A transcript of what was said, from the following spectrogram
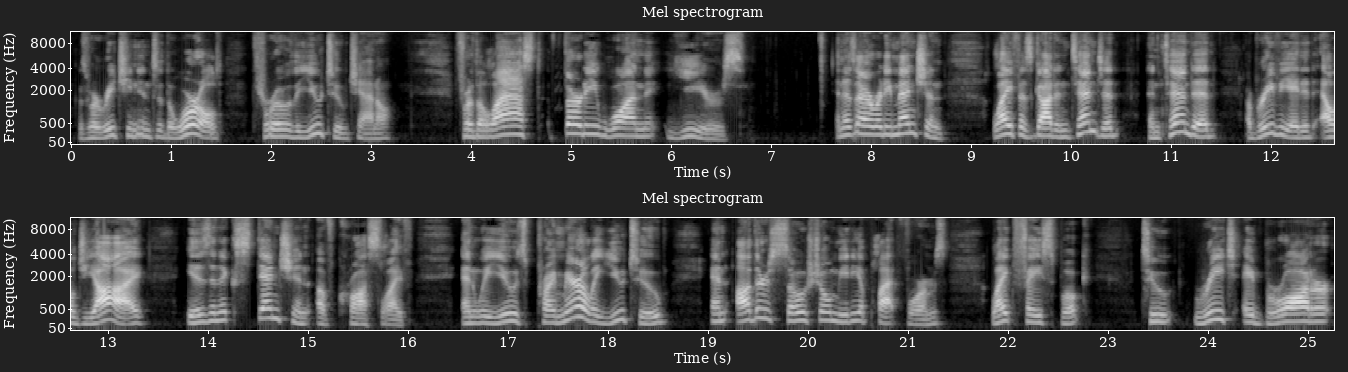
because we're reaching into the world through the YouTube channel, for the last 31 years. And as I already mentioned, Life as God intended, intended, abbreviated LGI, is an extension of CrossLife. And we use primarily YouTube and other social media platforms like Facebook to reach a broader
